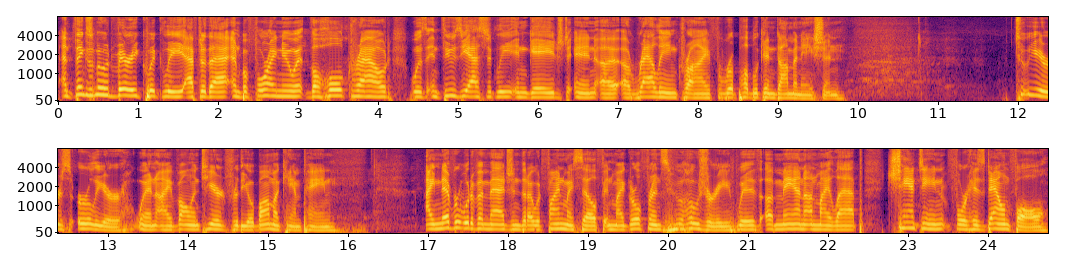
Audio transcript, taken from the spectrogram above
And things moved very quickly after that. And before I knew it, the whole crowd was enthusiastically engaged in a, a rallying cry for Republican domination. Two years earlier, when I volunteered for the Obama campaign, I never would have imagined that I would find myself in my girlfriend's hosiery with a man on my lap chanting for his downfall.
